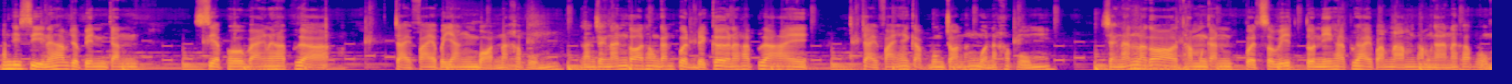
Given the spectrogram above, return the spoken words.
ขั้นที่สี่นะครับ จะเป็นการเสียบ power bank นะครับ เพื่อจ่ายไฟไปยังบอร์ดนะครับผม หลังจากนั้นก็ทำการเปิดเบรกเกอร์นะครับ เพื่อให้ จ่ายไฟให้กับวงจรทั้งหมดนะครับผม จากนั้นเราก็ทำการเปิดสวิตช์ตัวนี้ครับเพื่อให้ปั๊มน้ำทำงานนะครับผม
